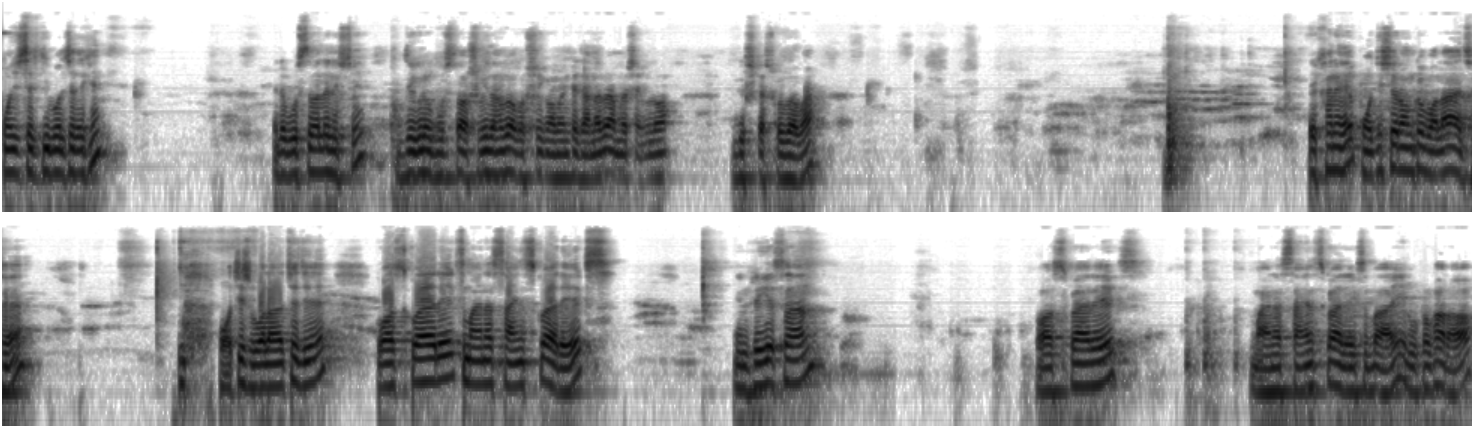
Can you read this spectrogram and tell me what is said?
পঁচিশের কি বলছে দেখে? এটা বুঝতে পারলে নিশ্চয়ই। যেগুলো বুঝতে অসুবিধা হবে, অবশ্যই কমেন্টে জানাবে, আমরা সেগুলো ডিসকাস করব আবার। এখানে পঁচিশের অঙ্ক বলা আছে, পঁচিশ বলা আছে যে cos square x minus sine square x integration cos square x minus sin square x by root over of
